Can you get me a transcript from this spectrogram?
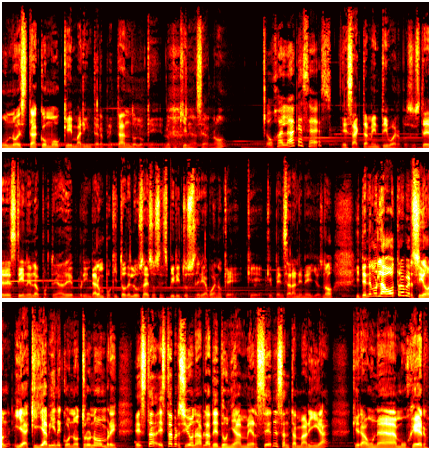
uno está como que malinterpretando lo que, lo que quieren hacer, ¿no? Ojalá que sea eso. Exactamente, y bueno, pues si ustedes tienen la oportunidad de brindar un poquito de luz a esos espíritus, sería bueno que, pensaran en ellos, ¿no? Y tenemos la otra versión, y aquí ya viene con otro nombre. Esta, esta versión habla de Doña Mercedes Santa María, que era una mujer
